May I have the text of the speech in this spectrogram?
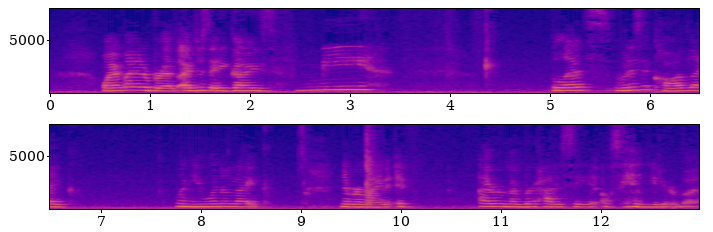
Why am I out of breath? I just ate, guys. Me. Let's, what is it called? Like when you want to like, never mind. If I remember how to say it, I'll say it later, but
